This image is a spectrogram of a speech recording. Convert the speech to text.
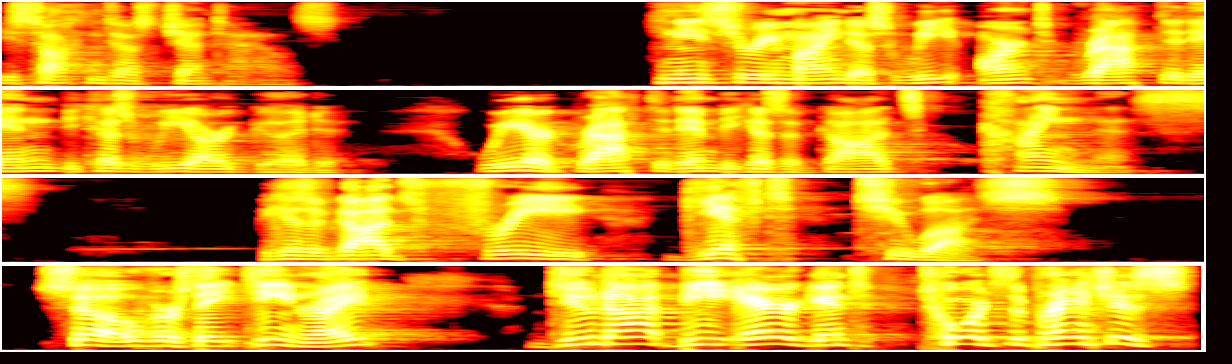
He's talking to us Gentiles. He needs to remind us we aren't grafted in because we are good. We are grafted in because of God's kindness, because of God's free gift to us. So, verse 18, right? Do not be arrogant towards the branches.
